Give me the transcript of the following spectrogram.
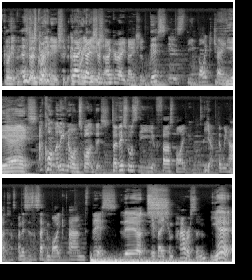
Great, It's a just great nation, a Great, great nation, nation. A great nation. This is the bike chain. Yes, I can't believe no one spotted this. So this was the first bike Yeah, that we had, and this is the second bike, and this is a comparison. Yeah,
